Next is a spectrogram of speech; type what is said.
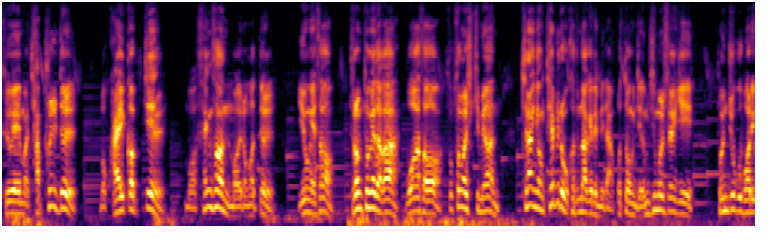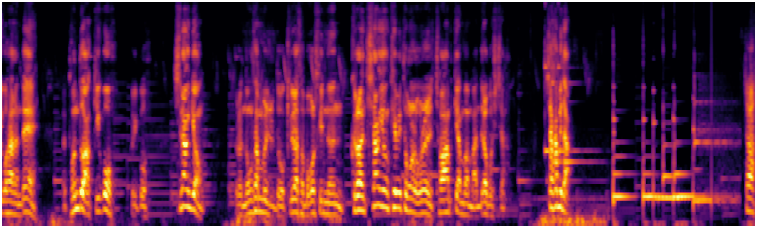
그 외에 뭐 자풀들, 뭐 과일 껍질, 뭐 생선 뭐 이런 것들 이용해서 드럼통에다가 모아서 숙성을 시키면 친환경 탭으로 거듭나게 됩니다. 보통 이제 음식물 쓰레기 돈 주고 버리고 하는데 돈도 아끼고 그리고 친환경 그런 농산물들도 길러서 먹을 수 있는 그런 친환경 탭이통을 오늘 저와 함께 한번 만들어 보시죠. 시작합니다. 자,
